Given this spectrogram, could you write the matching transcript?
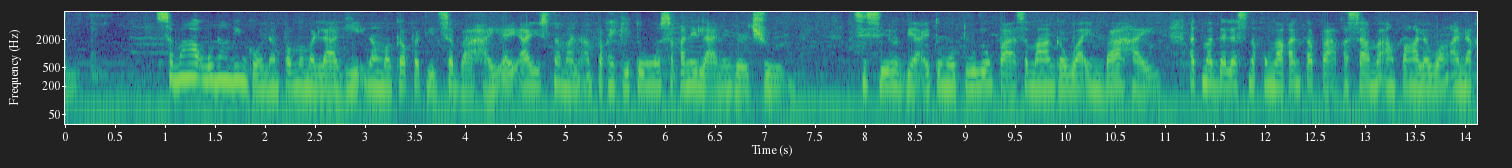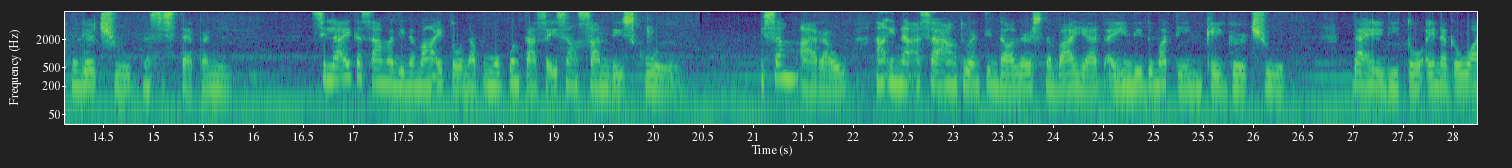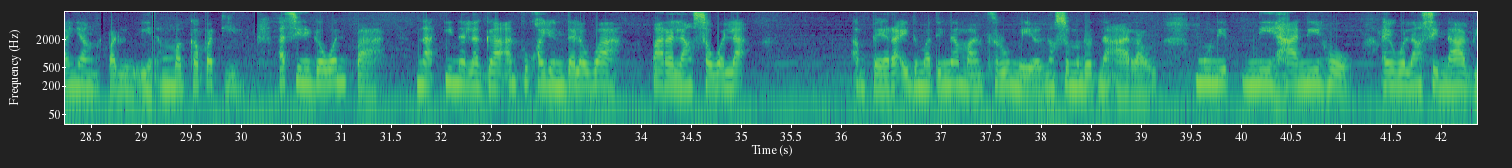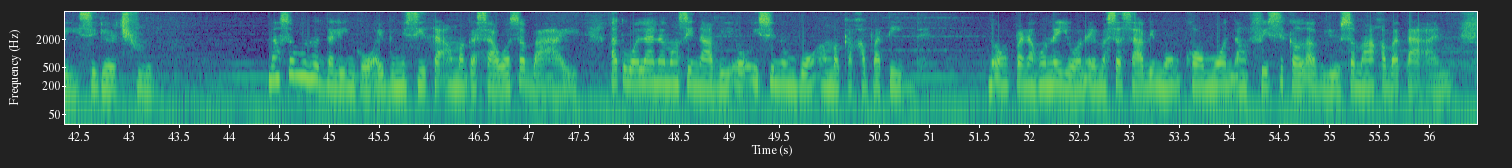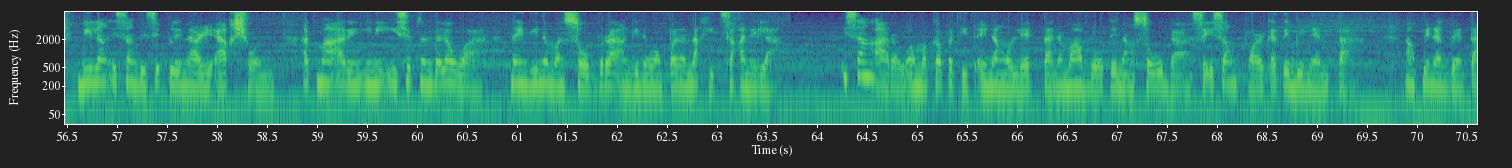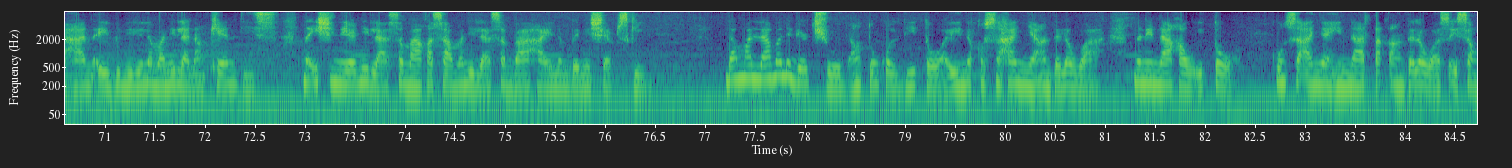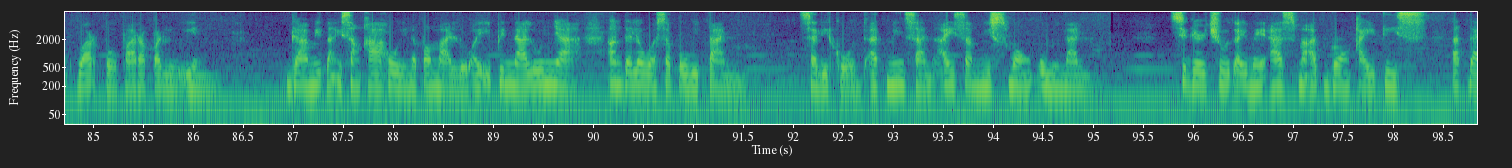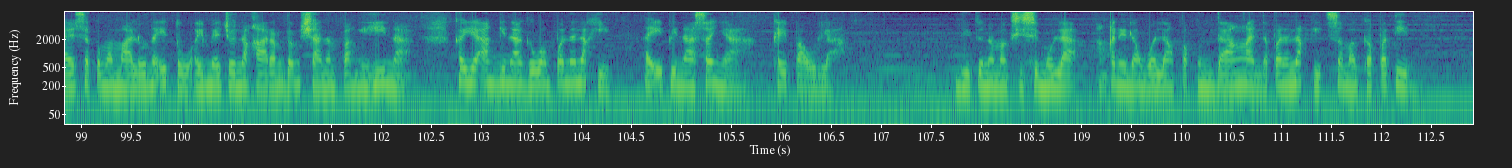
Sa mga unang linggo ng pamamalagi ng magkapatid sa bahay ay ayos naman ang pakikitungo sa kanila ni Gertrude. Si Sylvia ay tumutulong pa sa mga gawaing bahay at madalas na kumakanta pa kasama ang pangalawang anak ni Gertrude na si Stephanie. Sila ay kasama din ng mga ito na pumupunta sa isang Sunday school. Isang araw, ang inaasahang $20 na bayad ay hindi dumating kay Gertrude. Dahil dito ay nagawa niyang paluin ang magkapatid at sinigawan pa na inalagaan ko kayong dalawa para lang sa wala ang pera ay dumating naman through mail ng sumunod na araw, ngunit ni Haniho ay walang sinabi si Gertrude. Nang sumunod na linggo ay bumisita ang mag-asawa sa bahay at wala namang sinabi o isinumbong ang magkakapatid. Noong panahon na yon ay masasabi mong common ang physical abuse sa mga kabataan bilang isang disciplinary action at maaring iniisip ng dalawa na hindi naman sobra ang ginawang pananakit sa kanila. Isang araw ang magkapatid ay nangolekta ng mga bote ng soda sa isang park at ibinenta. Ang pinagbentahan ay binili naman nila ng candies na isinare nila sa mga kasama nila sa bahay ng Benishevsky. Nang malaman ni Gertrude ang tungkol dito ay inakusahan niya ang dalawa na ninakaw ito kung saan niya hinatak ang dalawa sa isang kwarto para paluin. Gamit ang isang kahoy na pamalo ay ipinalo niya ang dalawa sa pawitan sa likod at minsan ay sa mismong ulunan. Si Gertrude ay may asthma at bronchitis at dahil sa pamamalo na ito ay medyo nakaramdam siya ng panghihina kaya ang ginagawang pananakit ay ipinasa niya kay Paula. Dito na magsisimula ang kanilang walang pakundangan na pananakit sa magkapatid.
